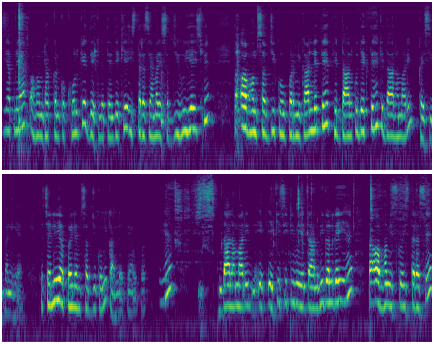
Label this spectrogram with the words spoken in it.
ये अपने आप अब हम ढक्कन को खोल के देख लेते हैं। देखिए इस तरह से हमारी सब्ज़ी हुई है इसमें। तो अब हम सब्ज़ी को ऊपर निकाल लेते हैं फिर दाल को देखते हैं कि दाल हमारी कैसी बनी है। तो चलिए अब पहले हम सब्ज़ी को निकाल लेते हैं ऊपर। ये दाल हमारी एक, एक ही सीटी में ये दाल भी गल गई है। तो अब हम इसको इस तरह से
